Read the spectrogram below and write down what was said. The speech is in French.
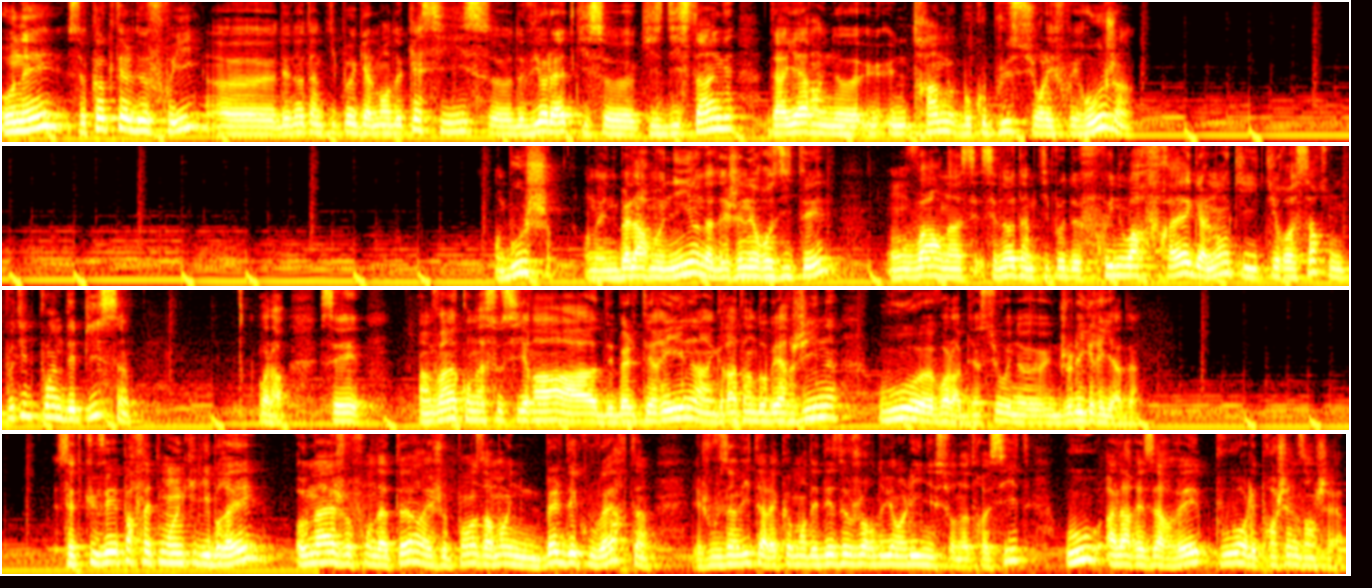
au nez, ce cocktail de fruits, euh, des notes un petit peu également de cassis, euh, de violette qui se, qui distinguent, derrière une, trame beaucoup plus sur les fruits rouges. En bouche, on a une belle harmonie, on a des générosités. On voit, on a ces notes un petit peu de fruits noirs frais également qui, ressortent, une petite pointe d'épices. Voilà, c'est un vin qu'on associera à des belles terrines, un gratin d'aubergine ou euh, voilà, bien sûr une jolie grillade. Cette cuvée est parfaitement équilibrée, hommage au fondateur et je pense vraiment une belle découverte. Et je vous invite à la commander dès aujourd'hui en ligne sur notre site ou à la réserver pour les prochaines enchères.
